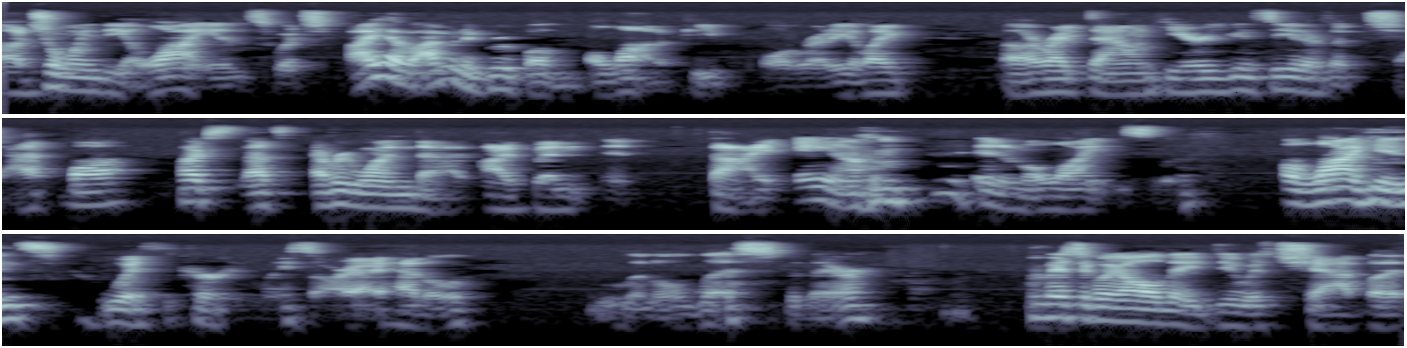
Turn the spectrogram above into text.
uh, join the alliance which I have I'm in a group of a lot of people already. Like uh, right down here you can see there's a chat bot that's, that's everyone that I've been in, that I am in an alliance with. Alliance with currently. Sorry, I had a little lisp there. Basically, all they do is chat, but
